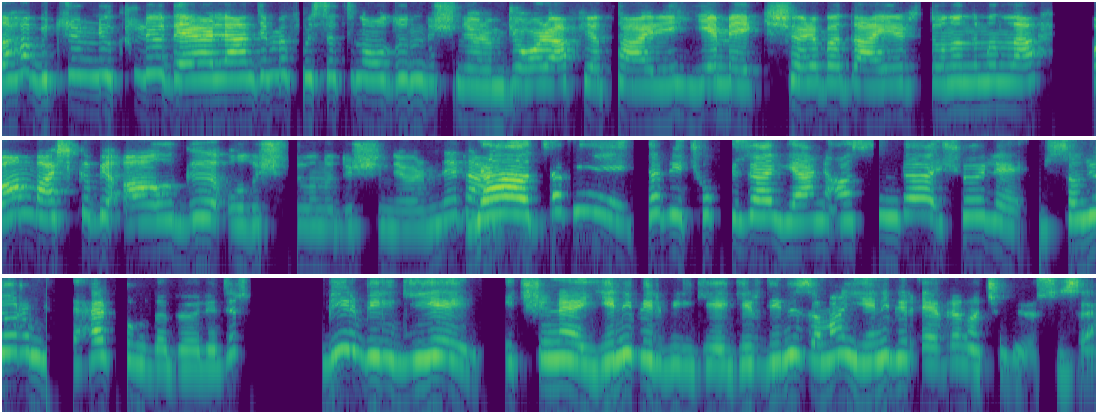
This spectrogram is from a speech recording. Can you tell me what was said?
Daha bütünlüklü değerlendirme fırsatın olduğunu düşünüyorum. Coğrafya, tarih, yemek, şaraba dair donanımınla bambaşka bir algı oluştuğunu düşünüyorum. Ne dersin? Ya tabii tabii çok güzel yani aslında şöyle sanıyorum her konuda böyledir. Bir bilgiye içine yeni bir bilgiye girdiğiniz zaman yeni bir evren açılıyor size.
